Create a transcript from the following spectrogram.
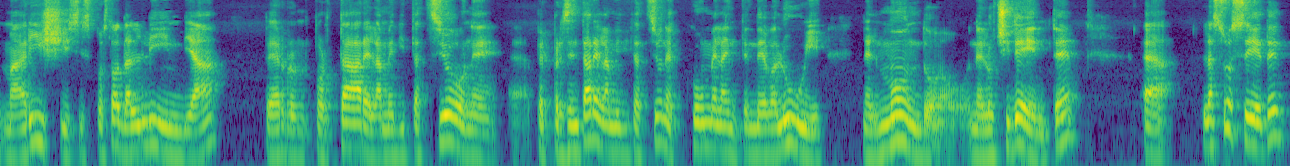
Maharishi si spostò dall'India per portare la meditazione, eh, per presentare la meditazione come la intendeva lui nel mondo, nell'Occidente, eh, la sua sede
